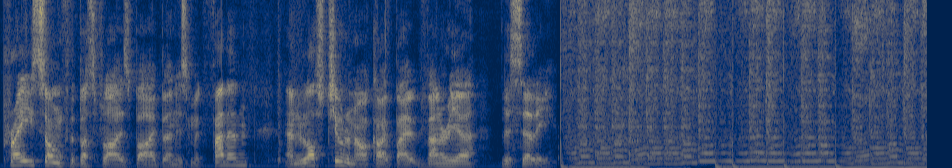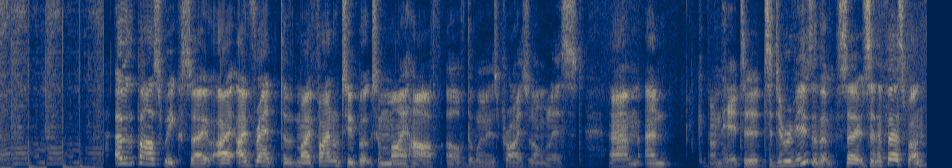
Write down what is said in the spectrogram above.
Praise Song for the Butterflies by Bernice McFadden, and Lost Children Archive by Valeria Luiselli. Over the past week or so, I, have read the, my final two books on my half of the Women's Prize long list, um, and I'm here to, to do reviews of them. So so the first one,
